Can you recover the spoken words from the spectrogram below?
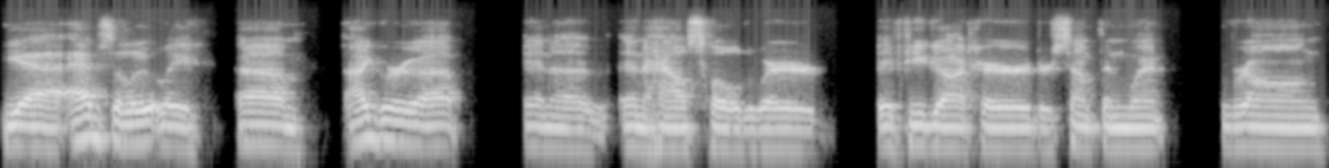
Yeah, absolutely. Um, I grew up in a in a household where if you got hurt or something went wrong,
